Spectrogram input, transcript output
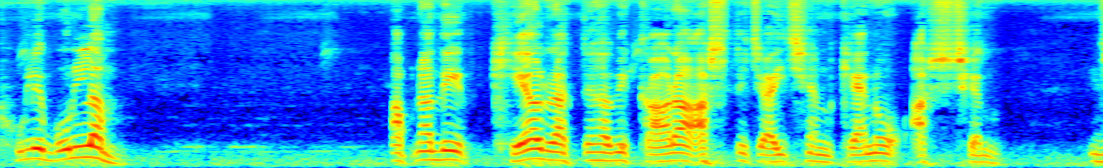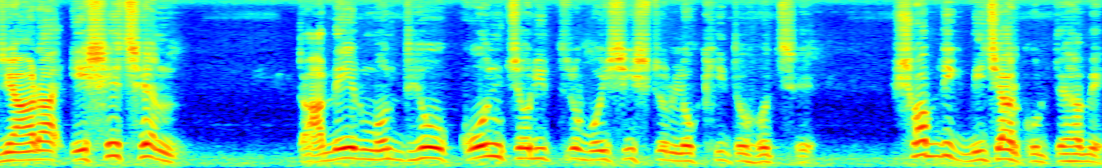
খুলে বললাম। আপনাদের খেয়াল রাখতে হবে কারা আসতে চাইছেন, কেন আসছেন। যারা এসেছেন, তাদের মধ্যেও কোন চরিত্র বৈশিষ্ট্য লক্ষিত হচ্ছে, সব দিক বিচার করতে হবে।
